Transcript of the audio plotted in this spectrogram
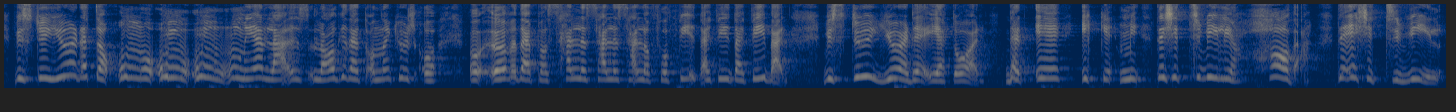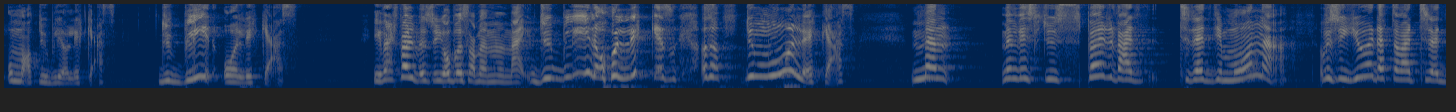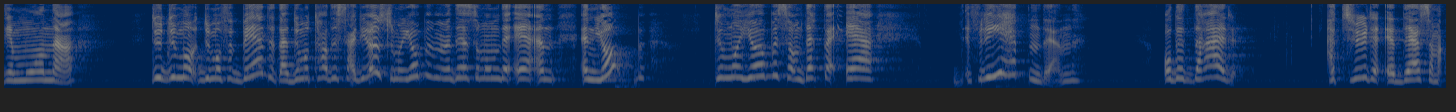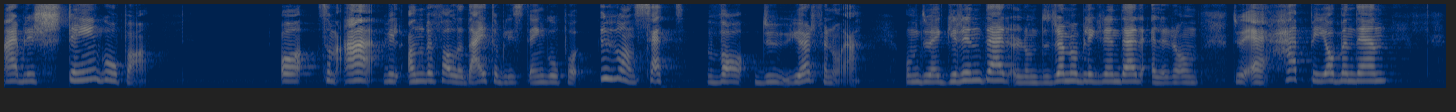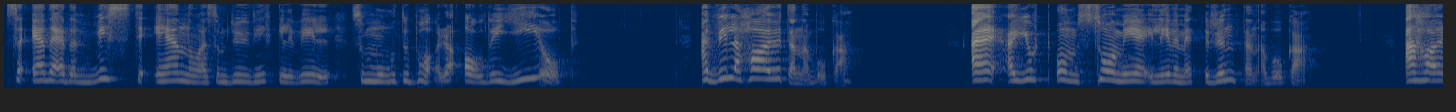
Hvis du gjør dette om og om og om, om igjen, lager deg et online-kurs og, og, øver deg på å selge, selge, selge og få feedback, feedback, feedback Hvis du gjør det i et år Det er ikke, det er ikke tvil i havet. Det er ikke tvil om at du blir å lykkes. Du blir å lykkes. I hvert fall hvis du jobber sammen med meg. Du blir å lykkes! Altså, du må lykkes. Men, men hvis du spør hver tredje måned, og hvis du gjør dette hver tredje måned du, du, må, du, må, forbedre deg, du må ta det seriøst. Du må jobbe med det som om det er en, en jobb. Du må jobbe som dette er friheten din. Og det der Jeg tror det er det som jeg blir steingod på. Og som jeg vil anbefale deg til å bli steingod på uansett hva du gjør for noe. Om du er gründer, eller om du drømmer om å bli gründer, eller om du er happy i jobben din, så er det, det hvis det er noe som du virkelig vil, så må du bare aldri gi opp. Jeg ville ha ut denne boka. Jeg har gjort om så mye i livet mitt rundt denne boka. Jeg, har,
